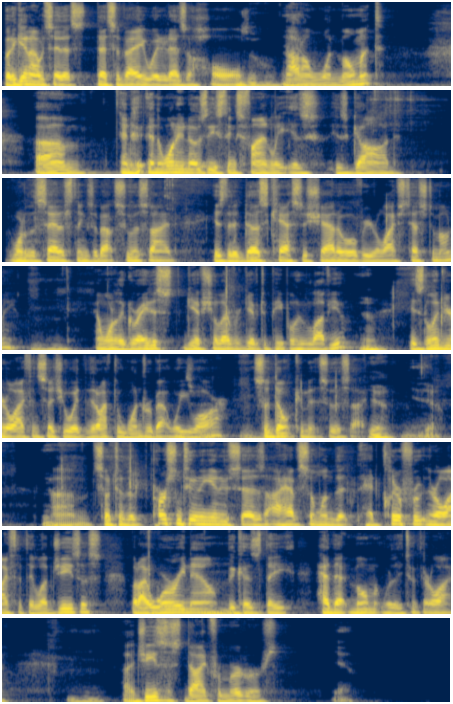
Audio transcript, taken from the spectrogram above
But again, I would say that's that's evaluated as a whole, not on one moment. Um, and and the one who knows these things finally is is God. One of the saddest things about suicide is that it does cast a shadow over your life's testimony. And one of the greatest gifts you'll ever give to people who love you is live your life in such a way that they don't have to wonder about where you are. So don't commit suicide. Yeah. Yeah. Um, so to the person tuning in who says, I have someone that had clear fruit in their life that they love Jesus, but I worry now because they had that moment where they took their life. Uh, Jesus died for murderers. Yeah.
